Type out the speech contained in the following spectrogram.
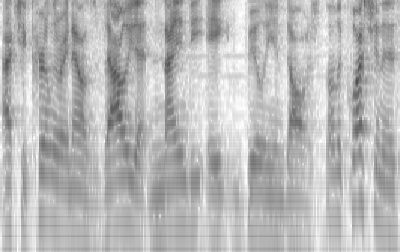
actually currently right now is valued at 98 billion dollars. Now the question is,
